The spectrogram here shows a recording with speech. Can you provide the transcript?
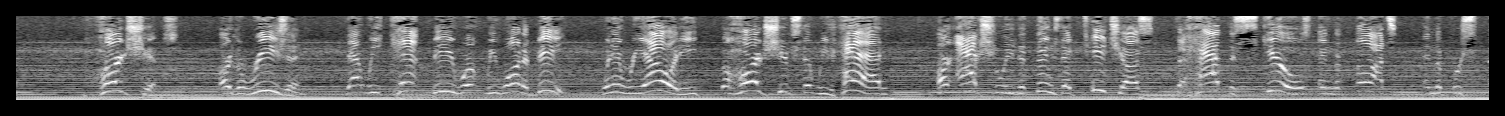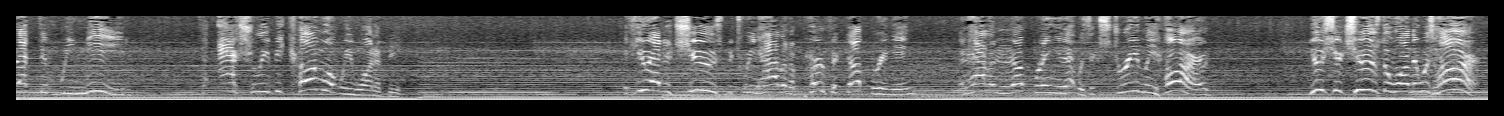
hardships are the reason that we can't be what we want to be. When in reality, the hardships that we've had are actually the things that teach us to have the skills and the thoughts and the perspective we need to actually become what we want to be. If you had to choose between having a perfect upbringing and having an upbringing that was extremely hard, you should choose the one that was hard.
